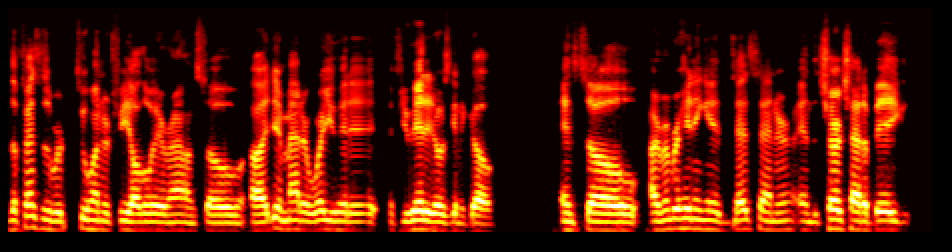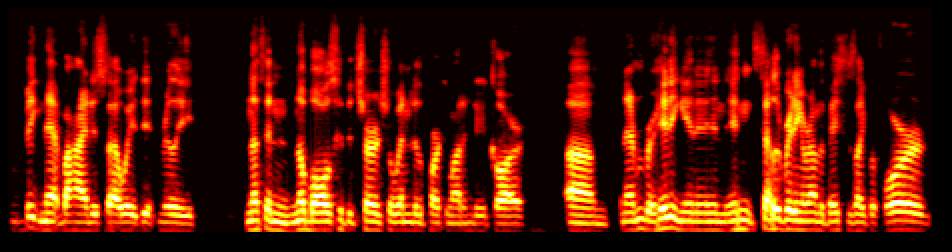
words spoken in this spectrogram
the fences were 200 feet all the way around. So uh, it didn't matter where you hit it. If you hit it, it was to go. And so I remember hitting it dead center and the church had a big, big net behind it. So that way it didn't really, nothing, no balls hit the church or went into the parking lot and hit a car. Um, and I remember hitting it and, and celebrating around the bases like before.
